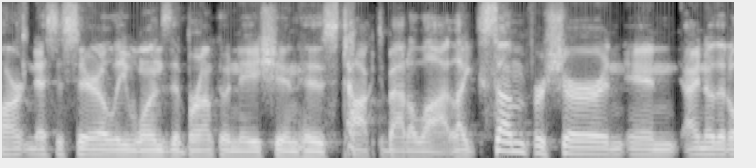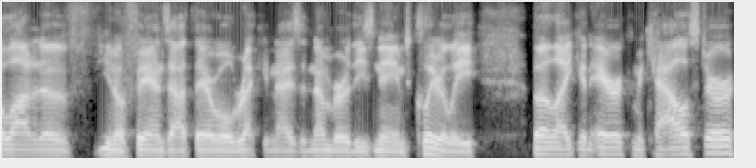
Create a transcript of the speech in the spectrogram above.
aren't necessarily ones that Bronco Nation has talked about a lot. Like some for sure, and and I know that a lot of you know fans out there will recognize a number of these names clearly. But like an Eric McAlister,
